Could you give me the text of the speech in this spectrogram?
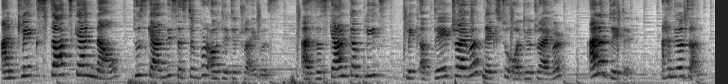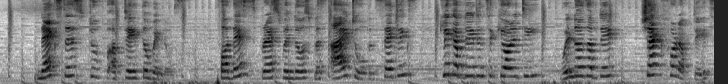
and click Start Scan Now to scan the system for outdated drivers. As the scan completes, click Update Driver next to Audio Driver and update it and you're done. Next is to update the Windows. For this, press Windows plus I to open Settings, click Update and Security, Windows Update, check for updates,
